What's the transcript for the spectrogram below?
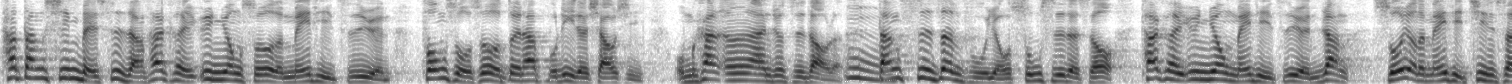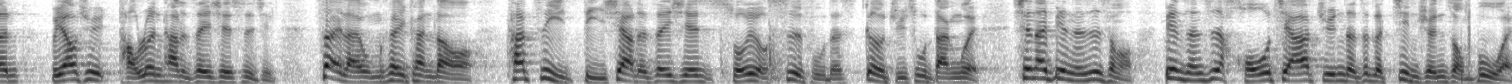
他当新北市长，他可以运用所有的媒体资源，封锁所有对他不利的消息。我们看恩恩案就知道了。嗯，当市政府有疏失的时候，他可以运用媒体资源，让所有的媒体晋升。不要去讨论他的这一些事情。再来，我们可以看到哦，他自己底下的这些所有市府的各局处单位，现在变成是什么？变成是侯家军的这个竞选总部。委，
